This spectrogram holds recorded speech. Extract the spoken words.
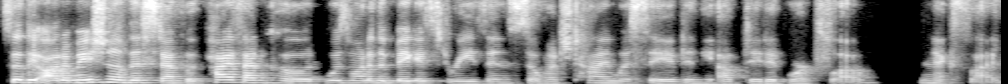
So the automation of this step with Python code was one of the biggest reasons so much time was saved in the updated workflow. Next slide.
